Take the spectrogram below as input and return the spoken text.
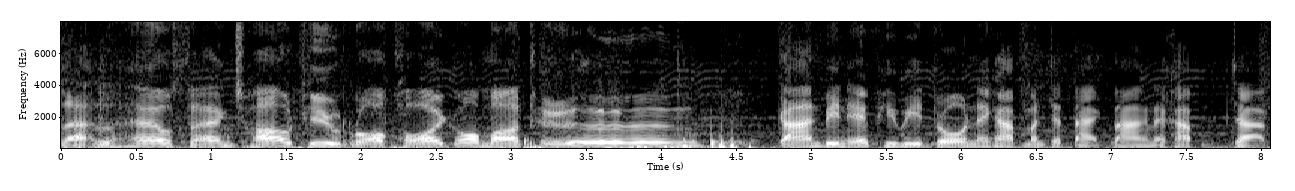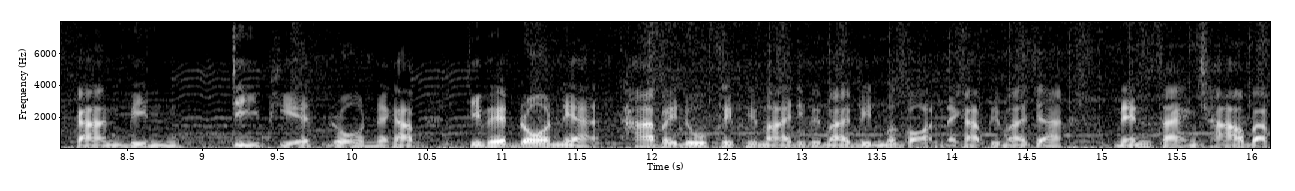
และแล้วแสงเช้าที่รอคอยก็มาถึง การบิน FPV โดรนนะครับมันจะแตกต่างนะครับจากการบิน GPS โดรนนะครับ GPS โดรนเนี่ยถ้าไปดูคลิปพี่ไม้ที่พี่ไม้บินเมื่อก่อนนะครับพี่ไม้จะเน้นแสงเช้าแบบ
